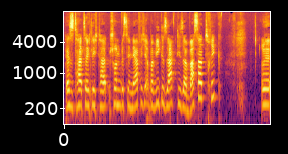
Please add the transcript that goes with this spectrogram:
Das ist tatsächlich ta schon ein bisschen nervig. Aber wie gesagt, dieser Wassertrick äh,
